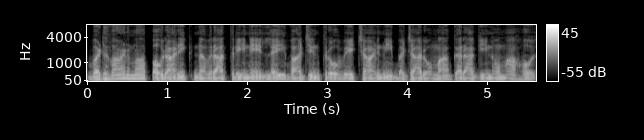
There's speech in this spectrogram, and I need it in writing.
વઢવાણમાં પૌરાણિક નવરાત્રિને લઈ વાજિંત્રો વેચાણની બજારોમાં ગરાગીનો માહોલ.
